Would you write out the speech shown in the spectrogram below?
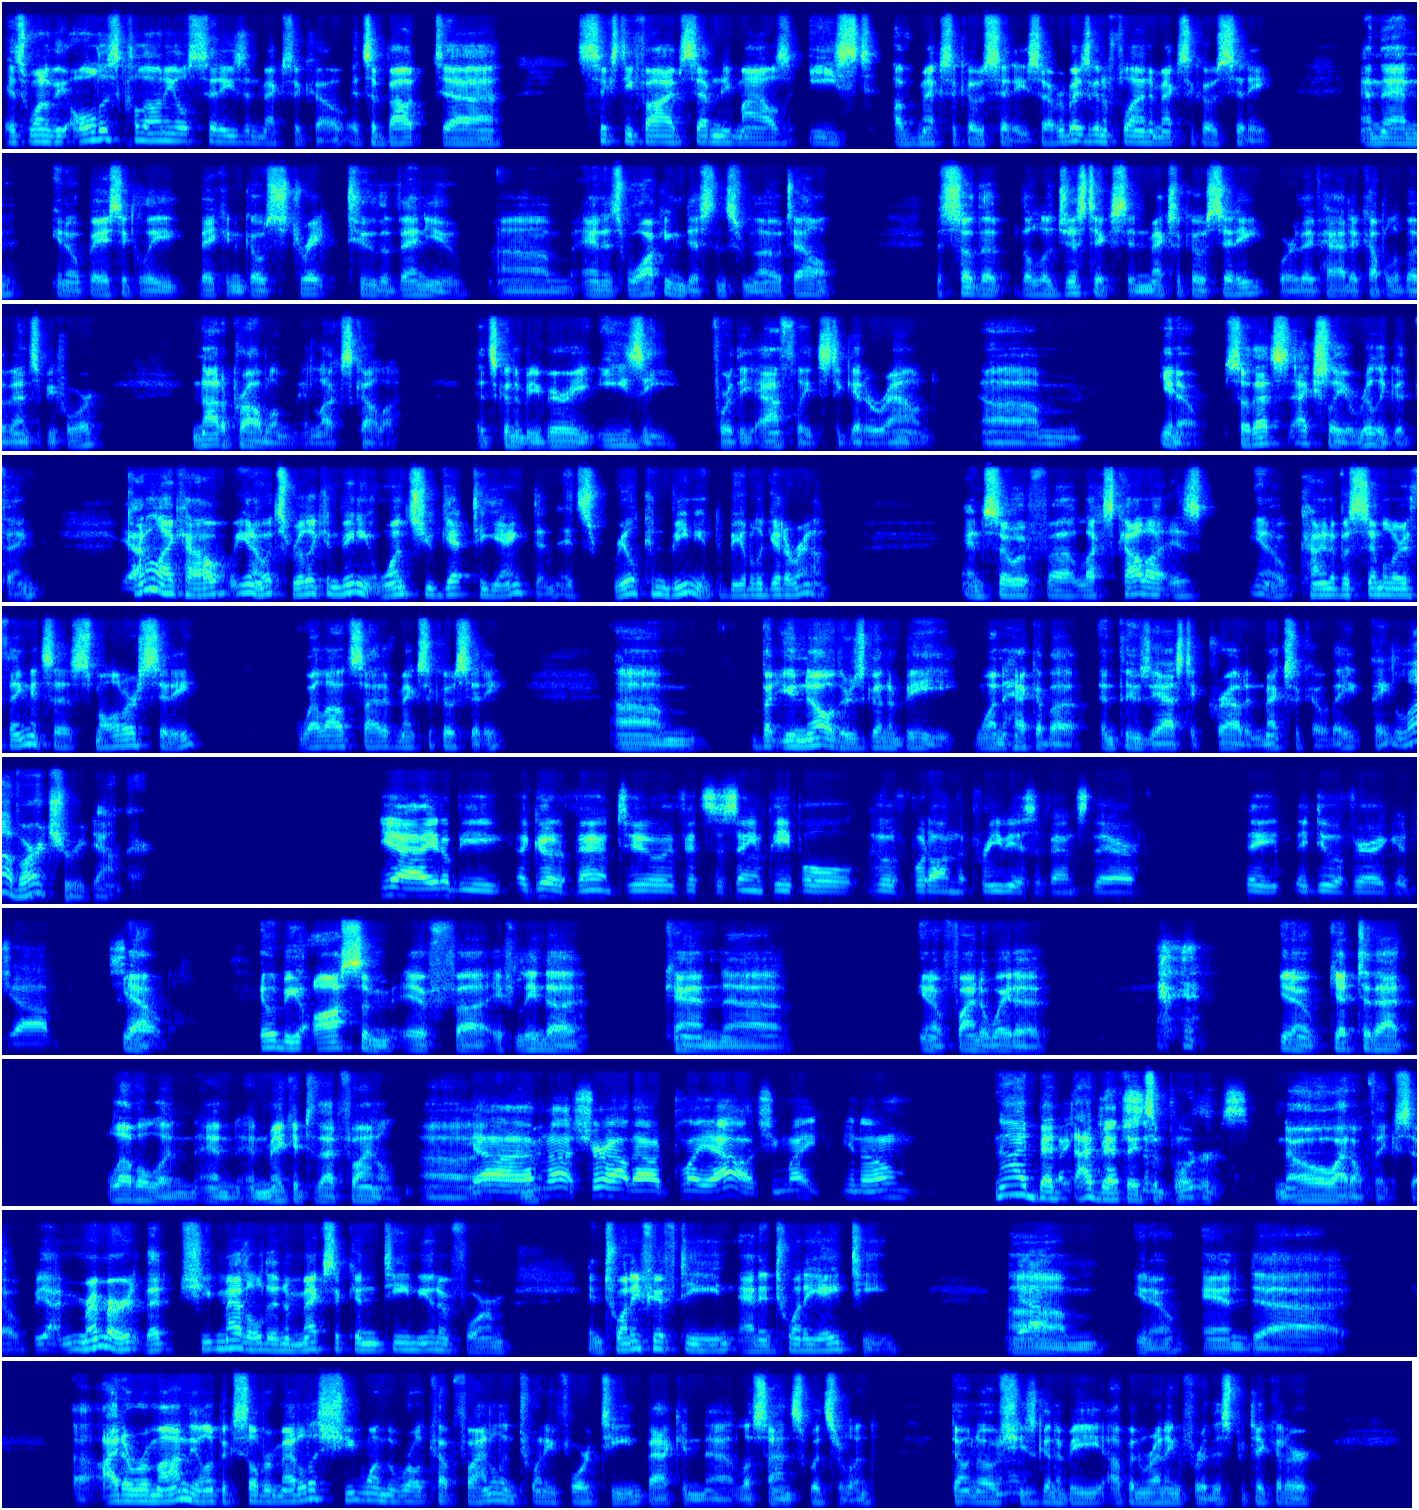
it's one of the oldest colonial cities in mexico it's about uh, 65, 70 miles east of Mexico City. So everybody's going to fly into Mexico City. And then, you know, basically they can go straight to the venue um, and it's walking distance from the hotel. So the, the logistics in Mexico City, where they've had a couple of events before, not a problem in Tlaxcala. It's going to be very easy for the athletes to get around. Um, you know, so that's actually a really good thing yeah. kind of like how you know it's really convenient once you get to yankton it's real convenient to be able to get around and so if uh, Tlaxcala is you know kind of a similar thing it's a smaller city well outside of mexico city um, but you know there's going to be one heck of a enthusiastic crowd in Mexico. They they love archery down there. Yeah, it'll be a good event too. If it's the same people who have put on the previous events there, they they do a very good job. So, yeah, it would be awesome if uh, if Linda can uh, you know find a way to you know get to that level and and and make it to that final. Uh, yeah, I'm not sure how that would play out. She might, you know. No, I bet I bet they'd support her. No, I don't think so. Yeah, remember that she medaled in a Mexican team uniform in 2015 and in 2018. Yeah. Um, you know, and uh, uh, Aida Roman, the Olympic silver medalist, she won the World Cup final in 2014 back in uh, Lausanne, Switzerland. Don't know if she's going to be up and running for this particular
